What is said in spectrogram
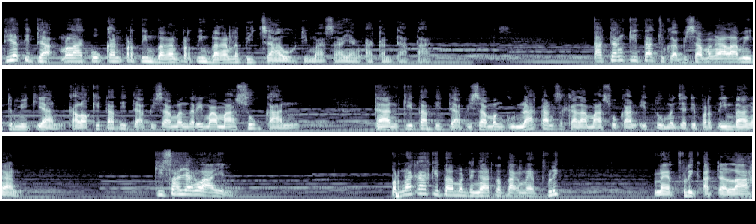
Dia tidak melakukan pertimbangan-pertimbangan lebih jauh di masa yang akan datang. Kadang kita juga bisa mengalami demikian. Kalau kita tidak bisa menerima masukan, dan kita tidak bisa menggunakan segala masukan itu menjadi pertimbangan. Kisah yang lain. Pernahkah kita mendengar tentang Netflix? Netflix adalah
